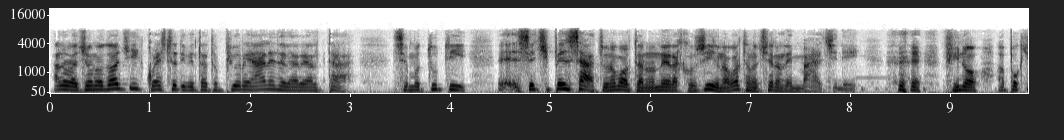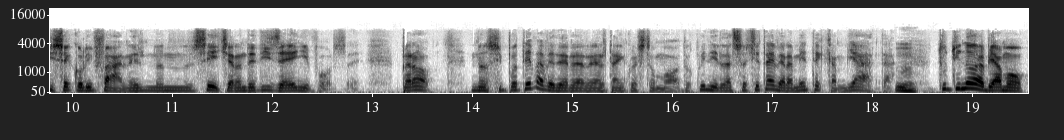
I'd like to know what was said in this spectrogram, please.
Allora, al giorno d'oggi questo è diventato più reale della realtà. Siamo tutti, eh, se ci pensate, una volta non era così, una volta non c'erano le immagini, fino a pochi secoli fa, nel, non, sì, c'erano dei disegni forse, però non si poteva vedere la realtà in questo modo, quindi la società è veramente cambiata. Mm. Tutti noi abbiamo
